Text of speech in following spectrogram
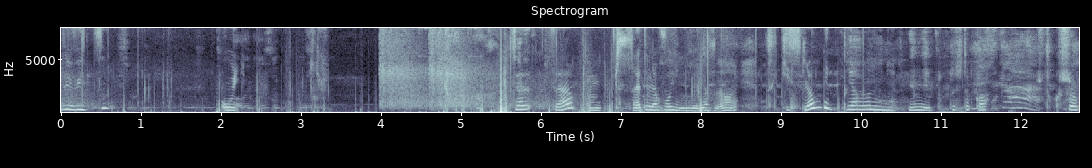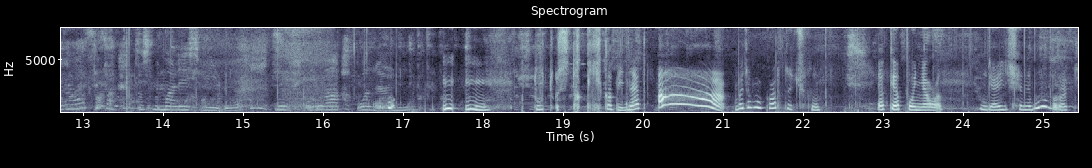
Дивіться. Ой. Це, це, для війни, я знаю. Це кислянки для війни. Тут така штука, що. Тут ось такий кабінет. А, беремо карточку. Як я поняла. Я її ще не буду брати.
